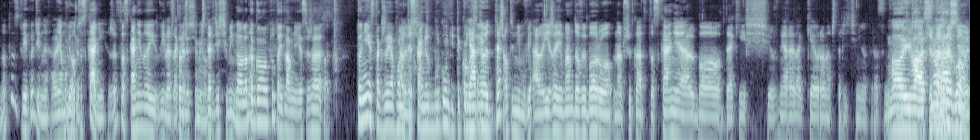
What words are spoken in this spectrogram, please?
No to jest dwie godziny, ale ja mówię o. Toskanii, że Toskanie, no i ile zagrasz? 40 minut. 40 minut. No no. dlatego tutaj dla mnie jest, że Tak. To nie jest tak, że ja wolę Ale wiesz, Toskanię od Burgundii, tylko Ja właśnie... to też o tym nie mówię, ale jeżeli mam do wyboru na przykład Toskanię albo jakieś w miarę lekkie euro na 40 minut teraz. nie No i właśnie. No do właśnie. głowy.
